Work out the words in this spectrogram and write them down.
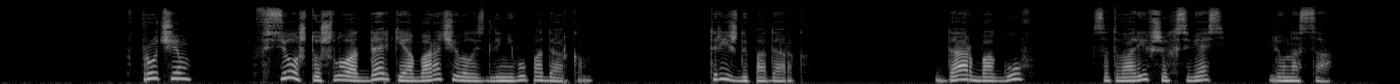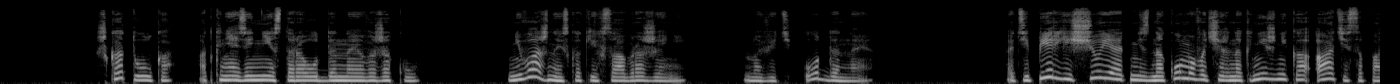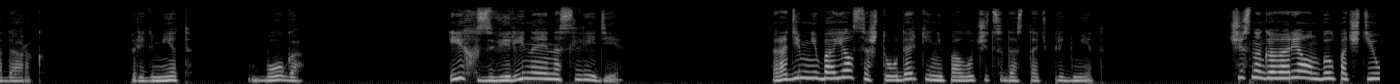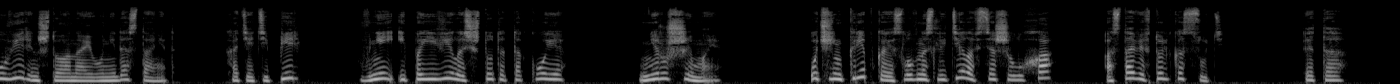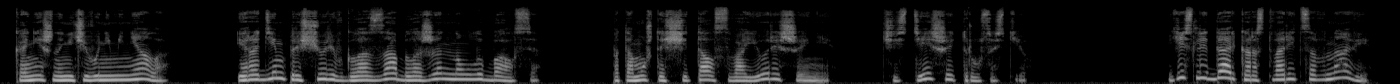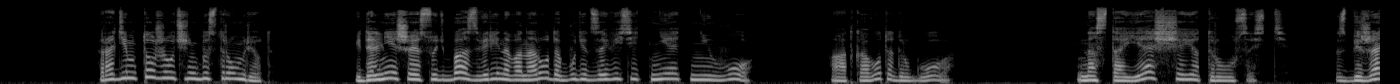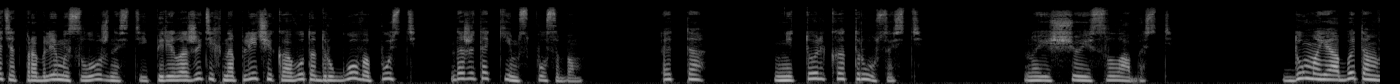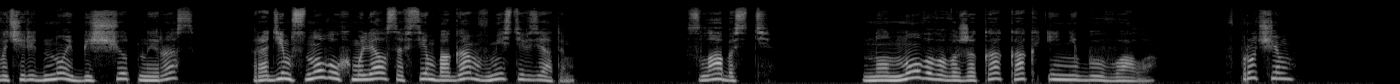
Впрочем, все, что шло от Дарьки, оборачивалось для него подарком. Трижды подарок. Дар богов, сотворивших связь Люнаса. Шкатулка от князя Нестора, отданная вожаку. Неважно, из каких соображений, но ведь отданная. А теперь еще и от незнакомого чернокнижника Атиса подарок. Предмет Бога. Их звериное наследие. Радим не боялся, что у Дарьки не получится достать предмет. Честно говоря, он был почти уверен, что она его не достанет. Хотя теперь в ней и появилось что-то такое нерушимое. Очень крепкое, словно слетела вся шелуха, оставив только суть. Это, конечно, ничего не меняло, и Радим, прищурив глаза, блаженно улыбался, потому что считал свое решение чистейшей трусостью. Если Дарька растворится в Нави, Радим тоже очень быстро умрет, и дальнейшая судьба звериного народа будет зависеть не от него, а от кого-то другого. Настоящая трусость. Сбежать от проблем и сложностей, переложить их на плечи кого-то другого, пусть даже таким способом. Это не только трусость, но еще и слабость. Думая об этом в очередной бесчетный раз, Радим снова ухмылялся всем богам вместе взятым. Слабость. Но нового вожака как и не бывало. Впрочем,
